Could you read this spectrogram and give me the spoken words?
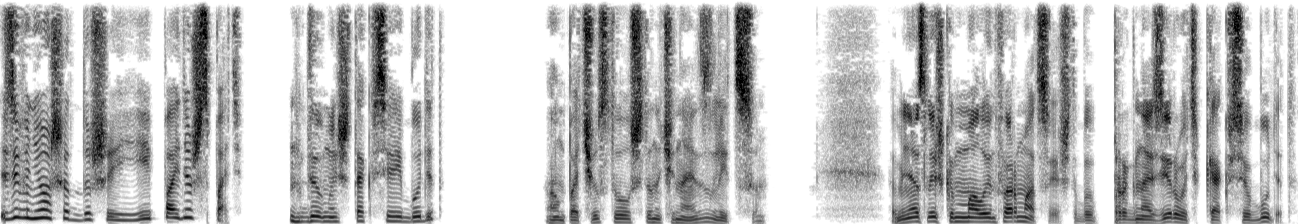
Зевнешь от души и пойдешь спать. Думаешь, так все и будет?» Он почувствовал, что начинает злиться. «У меня слишком мало информации, чтобы прогнозировать, как все будет».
